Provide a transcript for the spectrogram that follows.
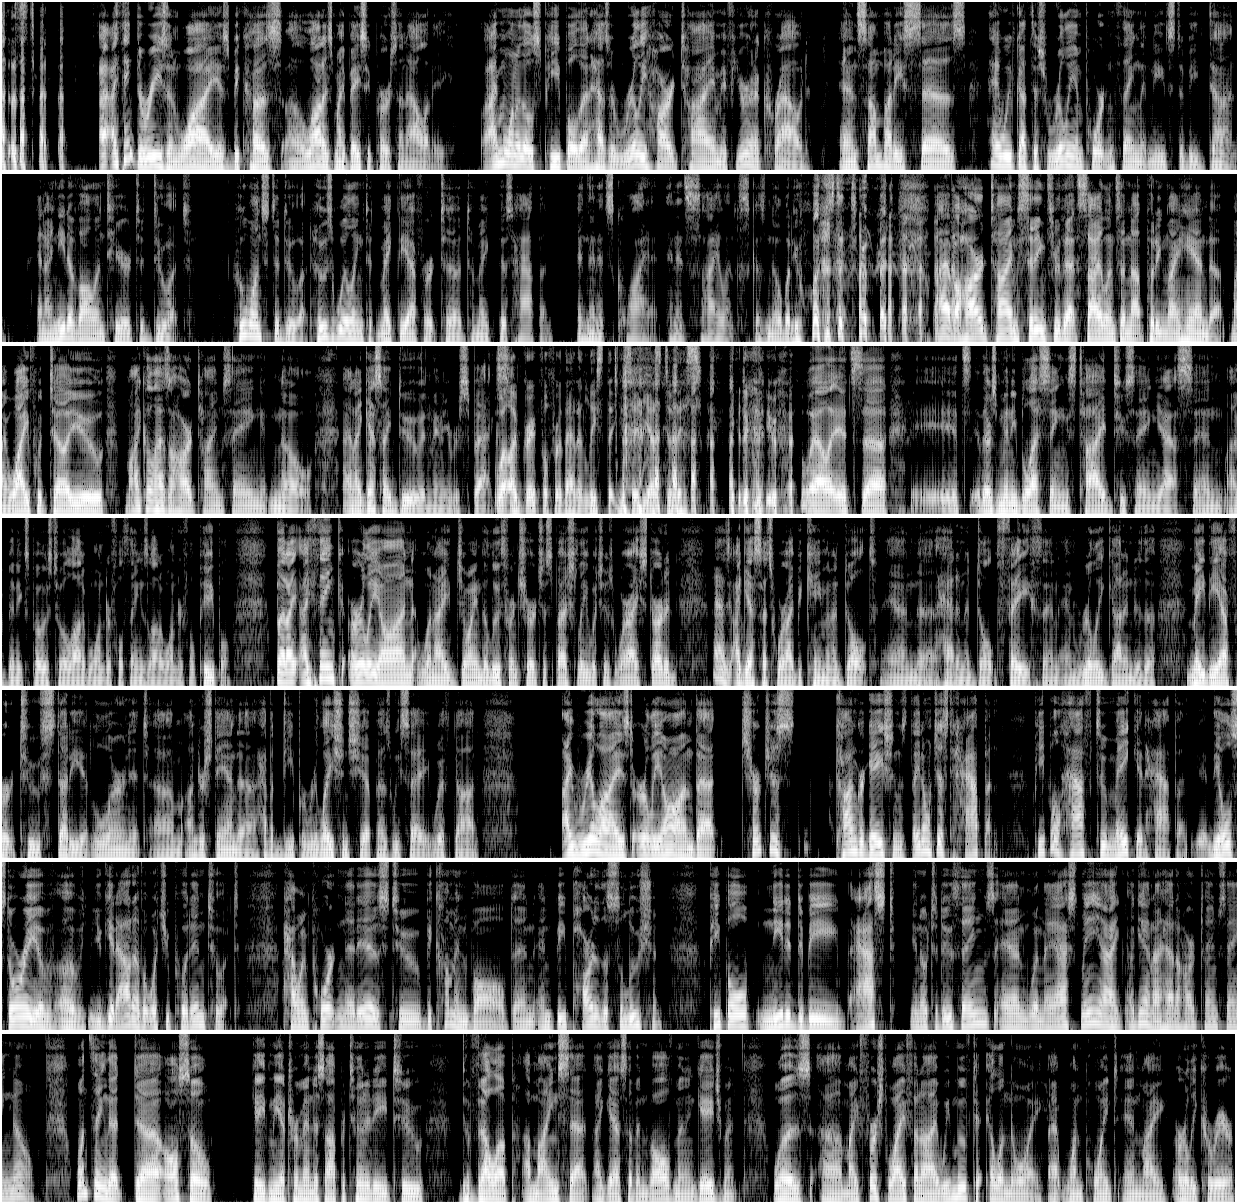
just... I think the reason why is because a lot is my basic personality. I'm one of those people that has a really hard time if you're in a crowd and somebody says, "Hey, we've got this really important thing that needs to be done, and I need a volunteer to do it." Who wants to do it? Who's willing to make the effort to, to make this happen? And then it's quiet and it's silence because nobody wants to do it. I have a hard time sitting through that silence and not putting my hand up. My wife would tell you, Michael has a hard time saying no. And I guess I do in many respects. Well, I'm grateful for that, at least that you said yes to this interview. well, it's, uh, it's, there's many blessings tied to saying yes. And I've been exposed to a lot of wonderful things, a lot of wonderful people. But I, I, think early on, when I joined the Lutheran Church, especially, which is where I started, I guess that's where I became an adult and uh, had an adult faith and, and really got into the, made the effort to study it, learn it, um, understand, uh, have a deeper relationship, as we say, with God. I realized early on that churches, congregations, they don't just happen people have to make it happen. The old story of, of you get out of it what you put into it, how important it is to become involved and, and be part of the solution. People needed to be asked you know, to do things. And when they asked me, I again, I had a hard time saying no. One thing that uh, also gave me a tremendous opportunity to develop a mindset, I guess, of involvement, engagement, was uh, my first wife and I, we moved to Illinois at one point in my early career.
